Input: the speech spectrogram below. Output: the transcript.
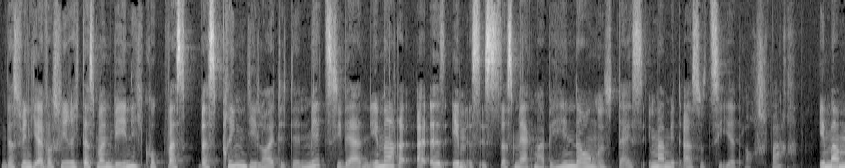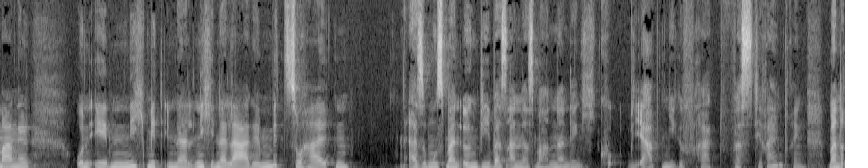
das finde ich einfach schwierig, dass man wenig guckt, was, was bringen die Leute denn mit? Sie werden immer, äh, eben, es ist das Merkmal Behinderung, und da ist immer mit assoziiert auch schwach, immer Mangel und eben nicht, mit in der, nicht in der Lage mitzuhalten. Also muss man irgendwie was anders machen. Und dann denke ich, ihr habt nie gefragt, was die reinbringen. Man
